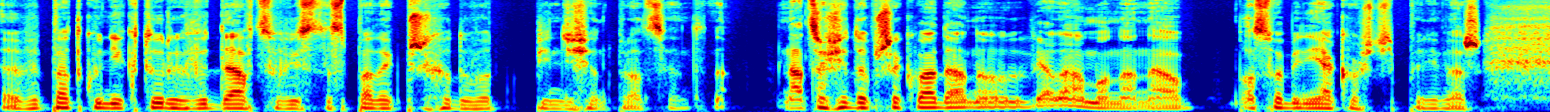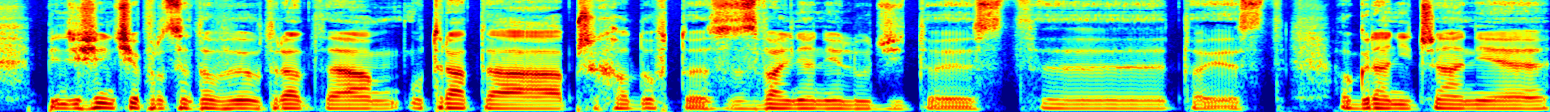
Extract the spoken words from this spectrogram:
W wypadku niektórych wydawców jest to spadek przychodów o 50%. No, na co się to przekłada? No wiadomo, na, na osłabienie jakości, ponieważ 50% utrata, utrata przychodów to jest zwalnianie ludzi, to jest, e, to jest ograniczanie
